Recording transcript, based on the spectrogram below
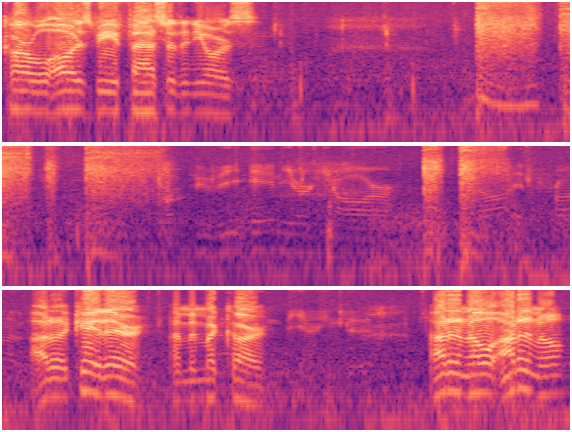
My car will always be faster than yours. I don't, okay, there. I'm in my car. I don't know. I don't know.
